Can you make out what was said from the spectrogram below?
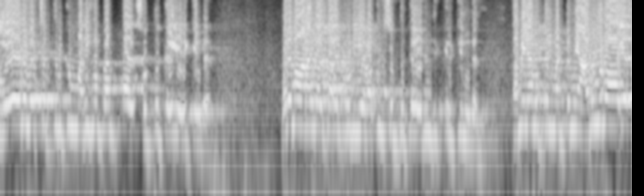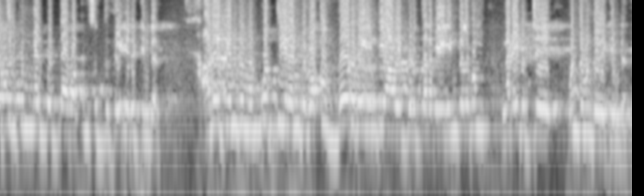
ஏழு லட்சத்திற்கும் அதிகப்பட்ட சொத்துக்கள் இருக்கின்றது வருமானங்கள் தரக்கூடிய வக்கும் சொத்துக்கள் இருந்து இருக்கின்றது. தமிழகத்தில் மட்டுமே அறுபதாயிரத்திற்கும் மேற்பட்ட வக்கும் சொத்துக்கள் இருக்கின்றது. அதற்கென்று முப்பத்தி இரண்டு வக்கு போர்டுகள் இந்தியாவை பொறுத்தளவில் இன்றளவும் நடைபெற்று வந்து கொண்டிருக்கின்றது.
